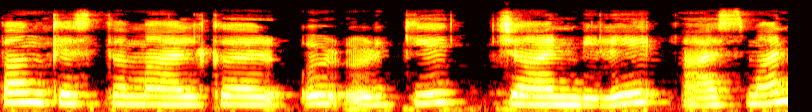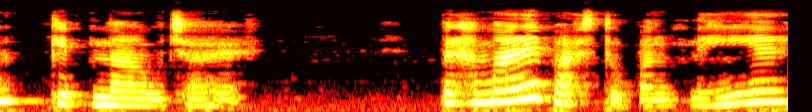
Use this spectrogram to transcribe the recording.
पंख इस्तेमाल कर उड़ उड़ के जान भी ले आसमान कितना ऊँचा है। पर हमारे पास तो पंख नहीं है।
